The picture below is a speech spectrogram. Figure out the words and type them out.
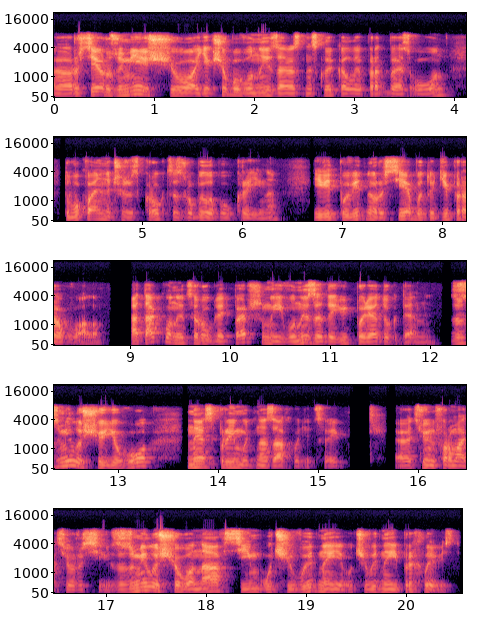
Е, Росія розуміє, що якщо б вони зараз не скликали Радбез ООН, то буквально через крок це зробила б Україна, і відповідно Росія би тоді реагувала. А так вони це роблять першими і вони задають порядок денний. Зрозуміло, що його не сприймуть на заході. Цей е, цю інформацію Росії. Зрозуміло, що вона всім очевидна і очевидна її брехливість.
